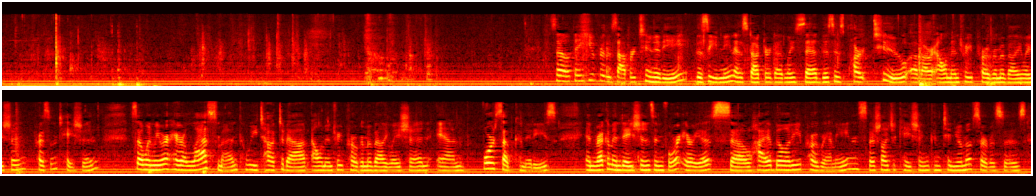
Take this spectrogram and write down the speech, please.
So thank you for this opportunity this evening. As Dr. Dudley said, this is part two of our elementary program evaluation presentation. So when we were here last month, we talked about elementary program evaluation and four subcommittees and recommendations in four areas. So high ability programming, special education, continuum of services,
